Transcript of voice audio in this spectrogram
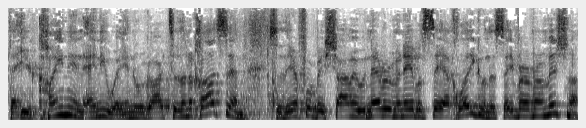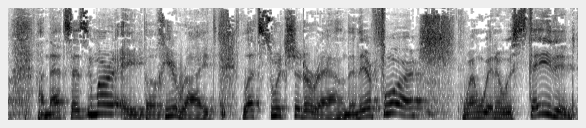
that you're kind in any way in regard to the nechasim. So therefore Beishami would never have been able to say achleik in the Sefer of our Mishnah. And that says Gemara Epoch, you're right. Let's switch it around. And therefore, when, when it was stated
